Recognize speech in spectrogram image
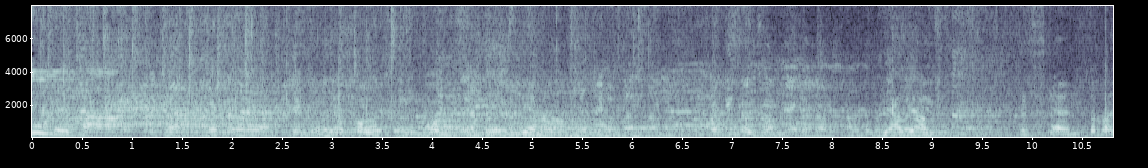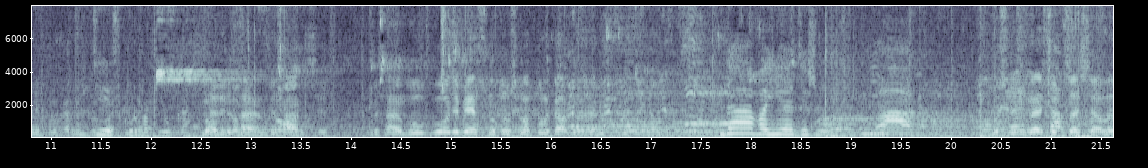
Kurwa. Pierdolę. jechał, jechał. To jest ten, normalnie w polukarni. Gdzie jest kurwa piłka? No, wieszałem, wieszałem się. Wieszałem, bo było niebiesko, to już chyba nie? Dawaj, jedziesz no. Bo się wcześniej, ale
